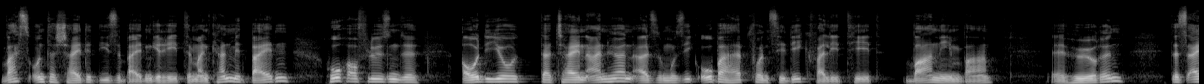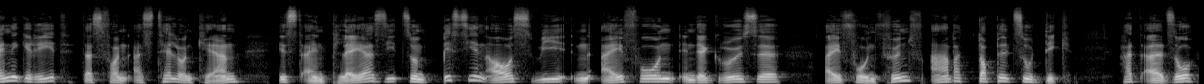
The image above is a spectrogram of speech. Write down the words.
Was unterscheidet diese beiden Geräte? Man kann mit beiden hochauflösende Audiodateien anhören, also Musik oberhalb von CD-Qualität wahrnehmbar äh, hören. Das eine Gerät, das von Astel und Kern, ist ein Player, sieht so ein bisschen aus wie ein iPhone in der Größe iPhone 5, aber doppelt so dick. Hat also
